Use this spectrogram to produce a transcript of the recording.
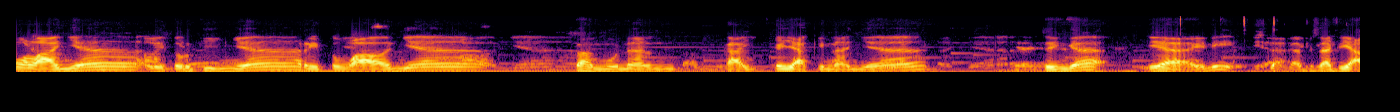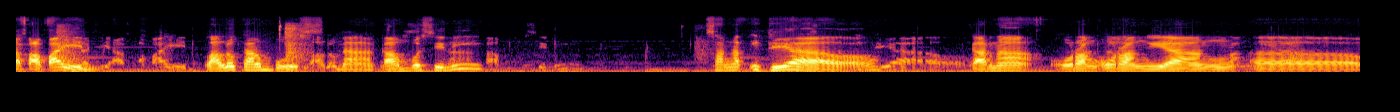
polanya, liturginya, ritualnya, bangunan kay- keyakinannya, sehingga ya ini sudah nggak bisa diapa-apain. Lalu kampus, nah kampus. ini sangat ideal. Karena orang-orang yang eh,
